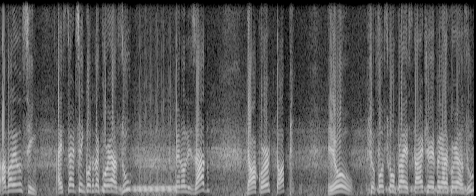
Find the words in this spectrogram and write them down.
tá valendo sim. A Start você encontra na cor azul, perolizado, que é uma cor top. Eu, se eu fosse comprar a Start, eu ia pegar da cor azul.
